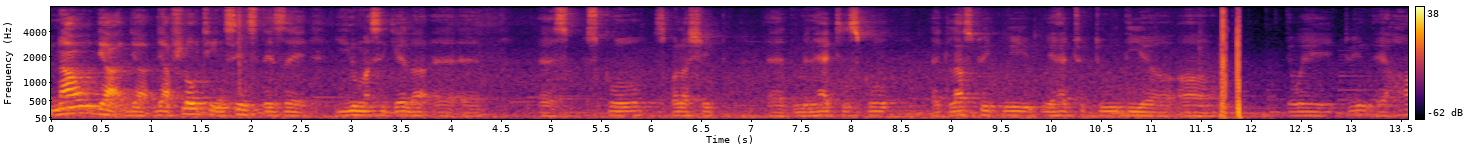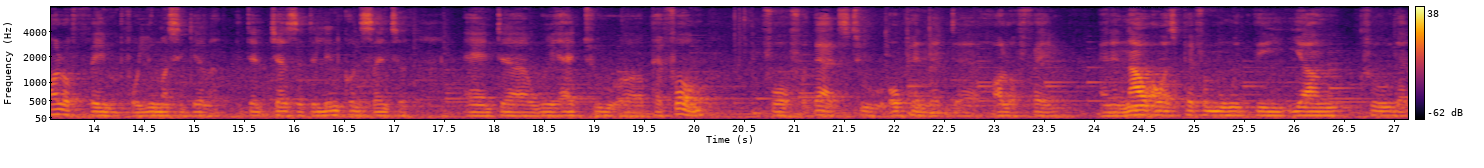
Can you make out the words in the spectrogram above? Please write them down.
Now they are, they are, they are floating since there's a Masekela uh, uh, uh, school scholarship at Manhattan School. Like last week, we, we had to do the uh, they were doing a Hall of Fame for Hugh Masekela, just at the Lincoln Center, and we had to perform for, for that to open that uh, Hall of Fame. And then now I was performing with the young crew that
